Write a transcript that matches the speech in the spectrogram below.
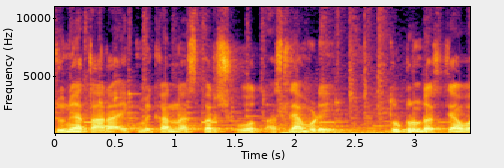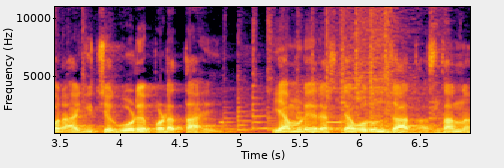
जुन्या तारा एकमेकांना स्पर्श होत असल्यामुळे तुटून रस्त्यावर आगीचे गोडे पडत आहे. यामुळे रस्त्यावरून जात असताना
